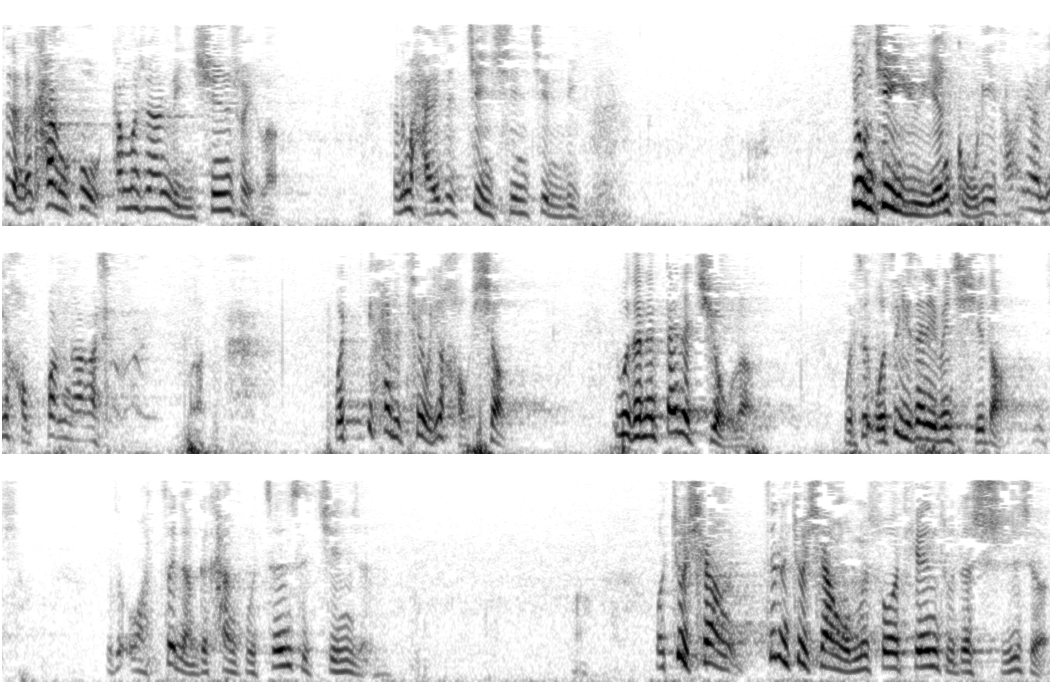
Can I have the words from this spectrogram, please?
这两个看护，他们虽然领薪水了，但他们还是尽心尽力，用尽语言鼓励他，哎呀，你好棒啊！我一开始听我就好笑，因为他那待的久了，我自我自己在那边祈祷，我说哇，这两个看护真是惊人，我就像真的就像我们说天主的使者，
